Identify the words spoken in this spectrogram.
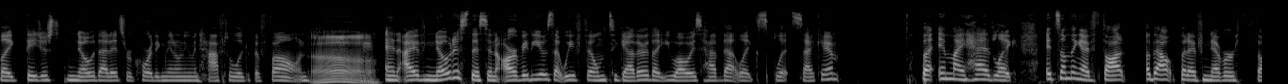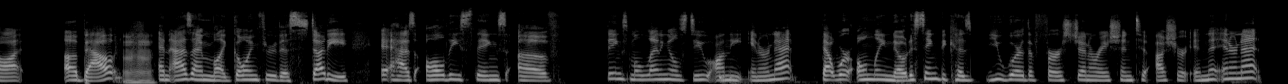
like they just know that it's recording. They don't even have to look at the phone. Oh. And I've noticed this in our videos that we've filmed together that you always have that like split second. But in my head, like it's something I've thought about, but I've never thought about. Uh-huh. And as I'm like going through this study, it has all these things of things millennials do on the internet that we're only noticing because you were the first generation to usher in the internet.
